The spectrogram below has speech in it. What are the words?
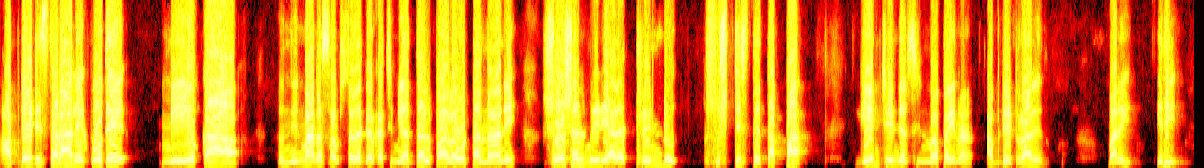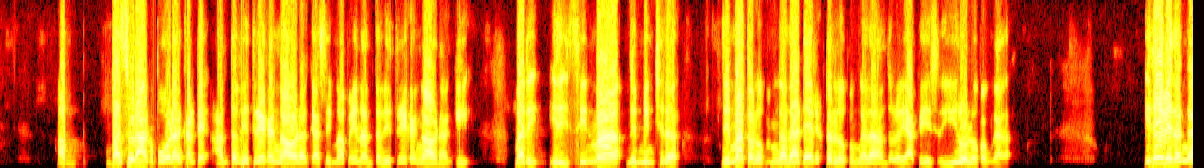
అప్డేట్ ఇస్తారా? లేకపోతే మీ యొక్క నిర్మాణ సంస్థ దగ్గరకు వచ్చి మీ అద్దాలు పగలగొట్టన్నా అని సోషల్ మీడియాలో ట్రెండ్ సృష్టిస్తే తప్ప గేమ్ చేంజర్ సినిమా పైన అప్డేట్ రాలేదు. మరి ఇది ఆ బస్సు రాకపోవడానికి అంటే అంత వ్యతిరేకం కావడానికి ఆ సినిమా పైన అంత వ్యతిరేకం కావడానికి మరి ఇది సినిమా నిర్మించిన నిర్మాత లోపం కదా డైరెక్టర్ లోపం కదా అందులో యాక్ట్ చేసిన హీరో లోపం కదా. ఇదే విధంగా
